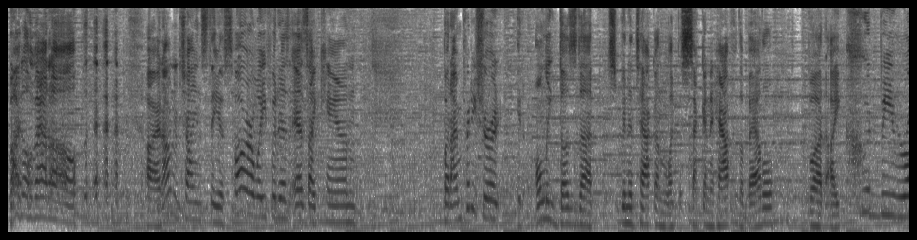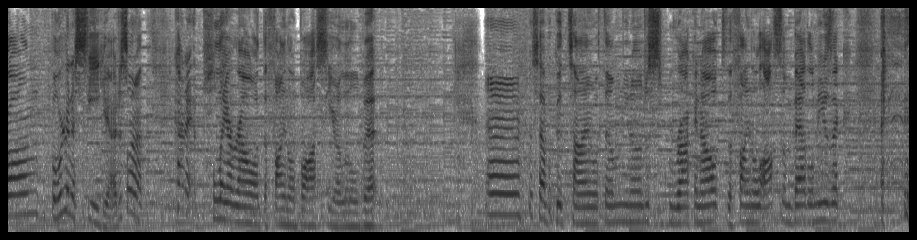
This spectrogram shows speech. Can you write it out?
Final battle! Alright, I'm gonna try and stay as far away from this as I can. But I'm pretty sure it, it only does that spin attack on like the second half of the battle. But I could be wrong. But we're gonna see here. I just wanna kind of play around with the final boss here a little bit. Uh, just have a good time with them, you know, just rocking out the final awesome battle music. uh,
